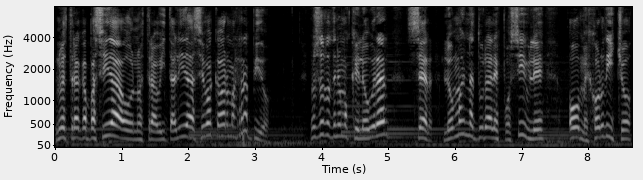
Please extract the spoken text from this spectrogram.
nuestra capacidad o nuestra vitalidad se va a acabar más rápido. Nosotros tenemos que lograr ser lo más naturales posible, o mejor dicho,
